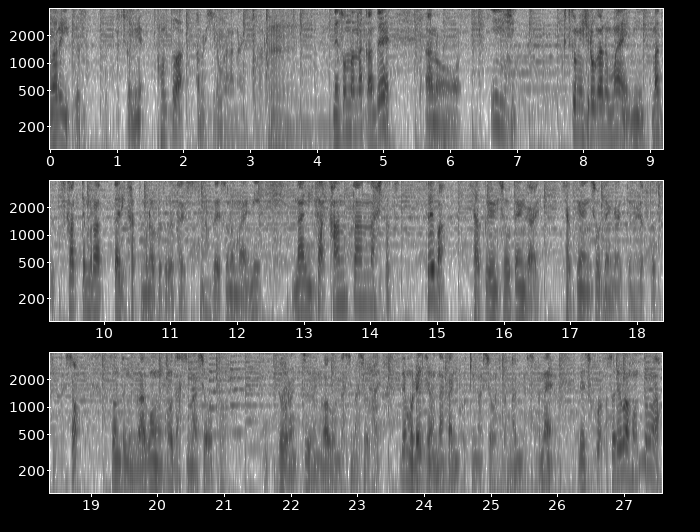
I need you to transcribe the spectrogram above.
悪い口コミは本当はあんまり広がらないんです。でそんな中であのいいひ口コミ広がる前にまず使ってもらったり買ってもらうことが大切なのでその前に何か簡単な一つ。例えば100円商店街100円商店街っていうのをやったとするでしょ？その時にワゴンを出しましょうと。道路に通路にワゴン出しましょうと、はい。でもレジは中に置きましょうとありますよね、でそこそれは本当は、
